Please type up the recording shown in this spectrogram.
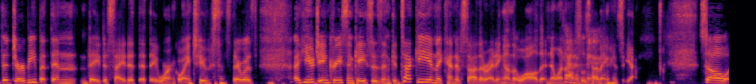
the Derby, but then they decided that they weren't going to since there was a huge increase in cases in Kentucky, and they kind of saw the writing on the wall that no one kind else was fair. having his. Yeah. So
